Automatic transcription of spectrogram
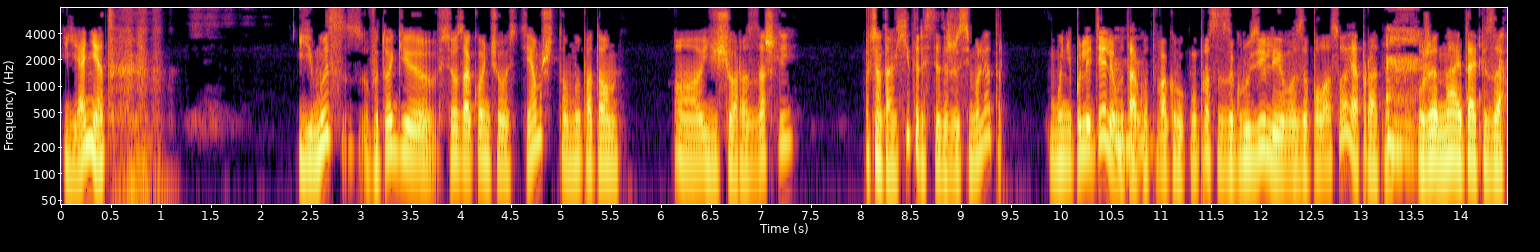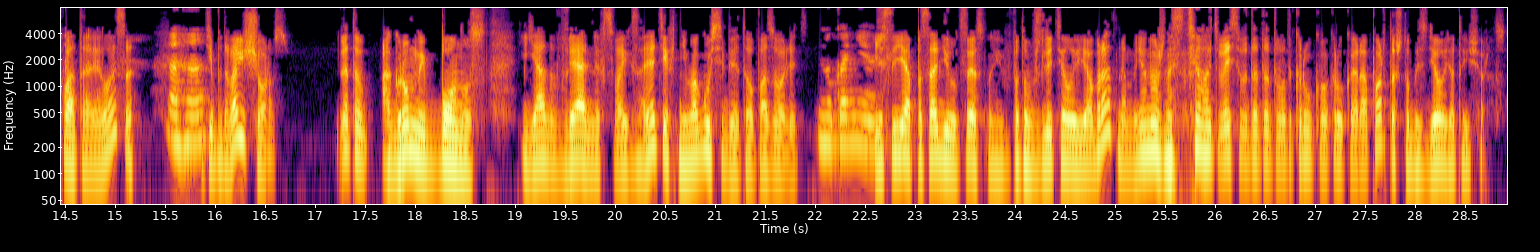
Я нет. И мы в итоге все закончилось тем, что мы потом еще раз зашли. Причем там хитрость, это же симулятор. Мы не полетели вот так вот вокруг, мы просто загрузили его за полосой обратно, уже на этапе захвата. Ага. Типа, давай еще раз. Это огромный бонус. Я в реальных своих занятиях не могу себе этого позволить. Ну, конечно. Если я посадил Цесну и потом взлетел ее обратно, мне нужно сделать весь вот этот вот круг вокруг аэропорта, чтобы сделать это еще раз.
